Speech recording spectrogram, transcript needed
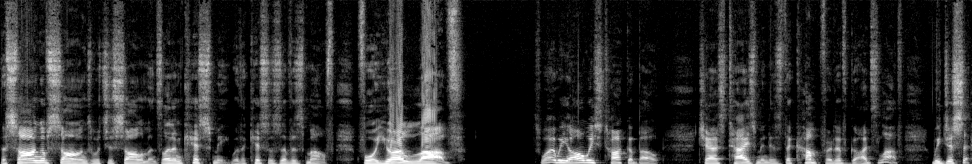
The Song of Songs, which is Solomon's, let him kiss me with the kisses of his mouth. For your love. That's why we always talk about chastisement is the comfort of God's love. We just said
